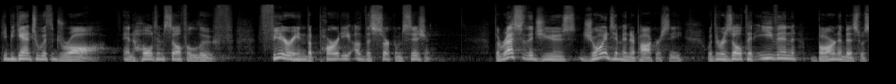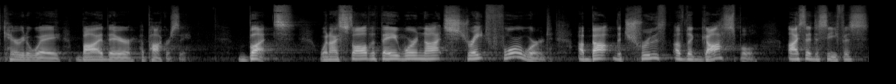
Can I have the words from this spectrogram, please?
he began to withdraw and hold himself aloof, fearing the party of the circumcision. The rest of the Jews joined him in hypocrisy, with the result that even Barnabas was carried away by their hypocrisy. But when I saw that they were not straightforward about the truth of the gospel, I said to Cephas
